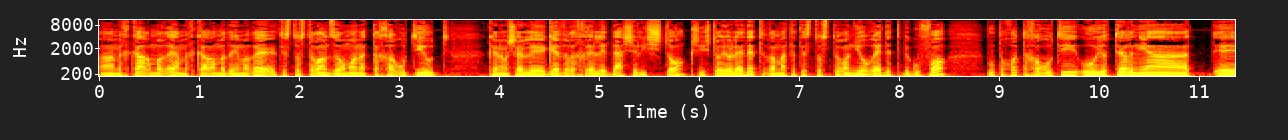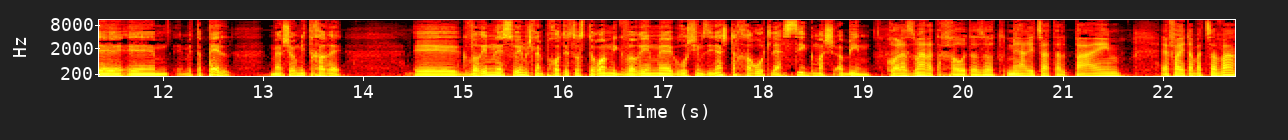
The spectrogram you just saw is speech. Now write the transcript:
המחקר מראה, המחקר המדעי מראה, טסטוסטרון זה הורמון התחרותיות. כן, למשל, גבר אחרי לידה של אשתו, כשאשתו יולדת, רמת הטסטוסטרון יורדת בגופו, והוא פחות תחרותי, הוא יותר נהיה אה, אה, מטפל מאשר מתחרה. אה, גברים נשואים, יש להם פחות טסטוסטרון מגברים אה, גרושים. זה עניין של תחרות, להשיג משאבים. כל הזמן התחרות הזאת, מהריצת 2000, איפה היית בצבא?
